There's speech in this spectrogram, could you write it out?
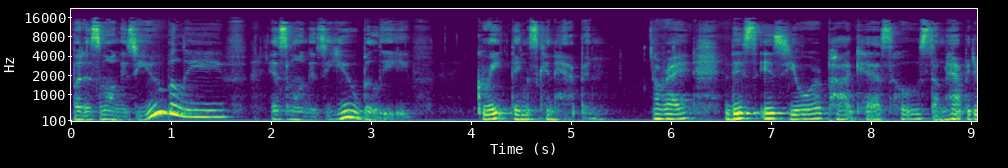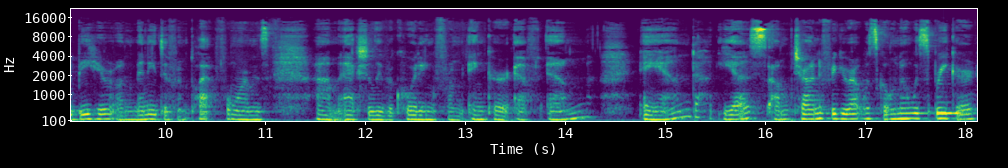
but as long as you believe, as long as you believe, great things can happen. All right. This is your podcast host. I'm happy to be here on many different platforms. I'm actually recording from Anchor FM. And yes, I'm trying to figure out what's going on with Spreaker.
